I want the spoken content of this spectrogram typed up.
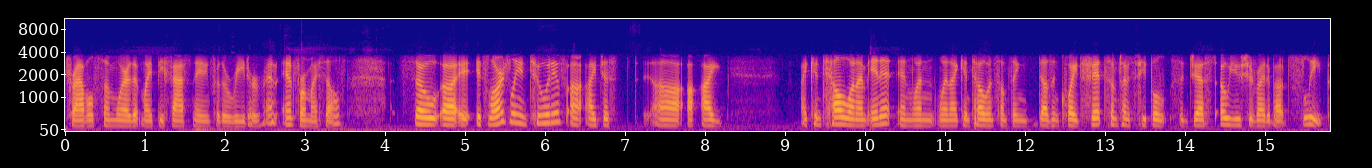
travel somewhere that might be fascinating for the reader and, and for myself. So uh, it, it's largely intuitive. Uh, I just uh, I I can tell when I'm in it, and when when I can tell when something doesn't quite fit. Sometimes people suggest, "Oh, you should write about sleep,"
